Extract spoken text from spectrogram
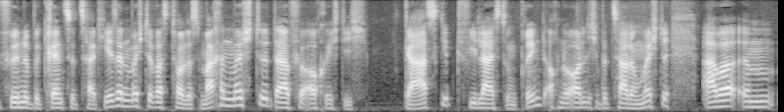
für eine begrenzte Zeit hier sein möchte, was Tolles machen möchte, dafür auch richtig Gas gibt, viel Leistung bringt, auch eine ordentliche Bezahlung möchte, aber ähm,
